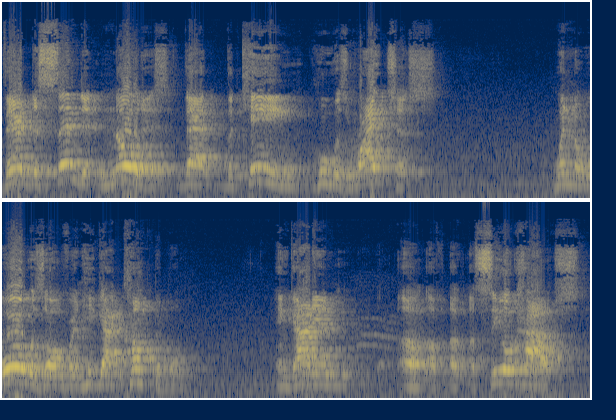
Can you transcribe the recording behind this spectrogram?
their descendant noticed that the king, who was righteous, when the war was over and he got comfortable and got in a, a, a sealed house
